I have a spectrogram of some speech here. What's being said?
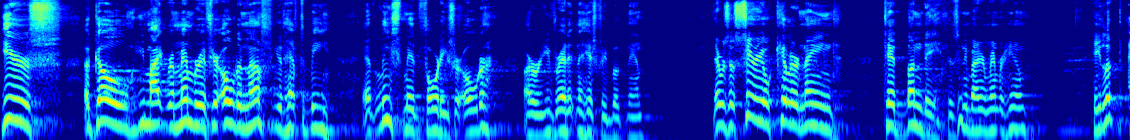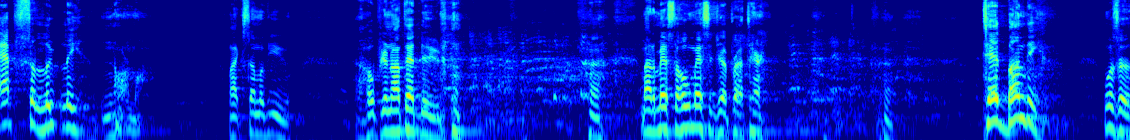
Years ago, you might remember if you're old enough, you'd have to be at least mid 40s or older, or you've read it in the history book then. There was a serial killer named Ted Bundy. Does anybody remember him? He looked absolutely normal, like some of you. I hope you're not that dude. Might have messed the whole message up right there. Ted Bundy was a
